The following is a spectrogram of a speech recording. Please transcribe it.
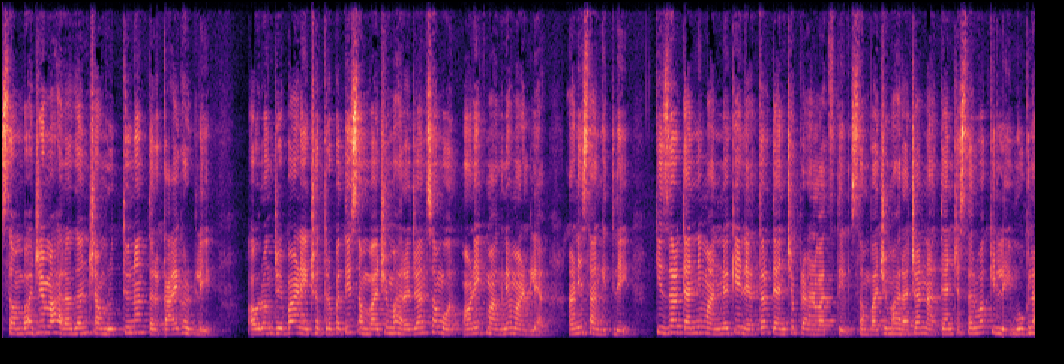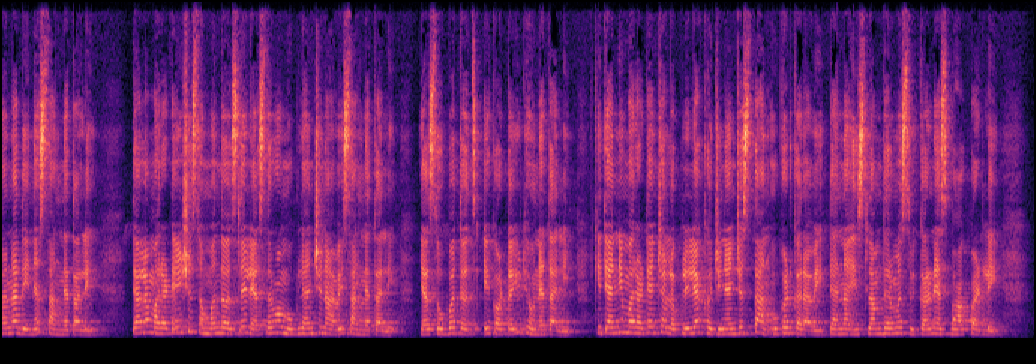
संभाजी महाराजांच्या मृत्यूनंतर काय घडले? औरंगजेबाने छत्रपती संभाजी महाराजांसमोर अनेक मागण्या मांडल्या आणि सांगितले की जर त्यांनी मान्य केल्या तर त्यांचे प्राण वाचतील. संभाजी महाराजांना त्यांचे सर्व किल्ले मुघलांना देण्यास सांगण्यात आले. त्याला मराठ्यांशी संबंध असलेल्या सर्व मुघलांची नावे सांगण्यात आले. यासोबतच एक अटही ठेवण्यात आली की त्यांनी मराठ्यांच्या लपलेल्या खजिन्यांचे स्थान उघड करावे. त्यांना इस्लाम धर्म स्वीकारण्यास भाग पाडले.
